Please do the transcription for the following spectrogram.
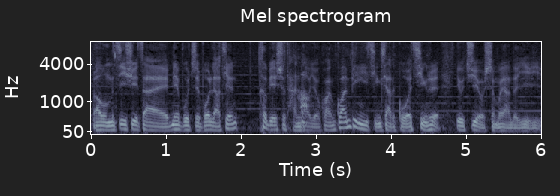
然后我们继续在面部直播聊天。特别是谈到有关冠病疫情下的国庆日，又具有什么样的意义？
